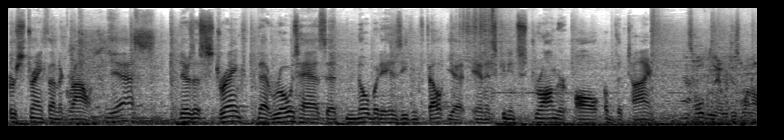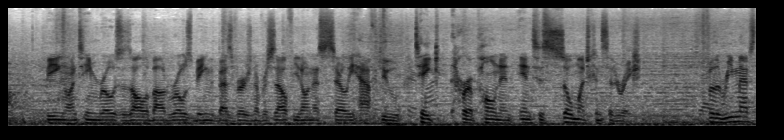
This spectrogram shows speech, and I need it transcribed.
her strength on the ground. Yes. There's a strength that Rose has that nobody has even felt yet, and it's getting stronger all of the time. Just holding there with just one arm. Being on Team Rose is all about Rose being the best version of herself. You don't necessarily have to take her opponent into so much consideration. For the rematch,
